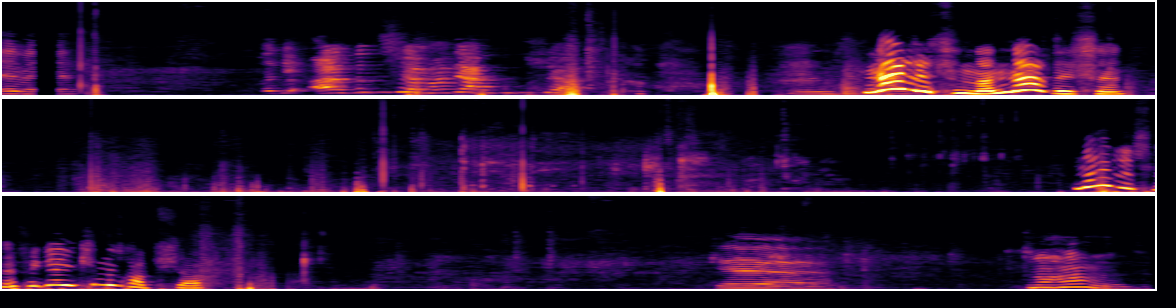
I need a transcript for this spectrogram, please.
Evet. Hadi arkadaşım hadi arkadaşım. Neredesin lan? Neredesin? Neredesin Efe? Gel ikimiz kapışalım. Gel. Tunahan mı öldü?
